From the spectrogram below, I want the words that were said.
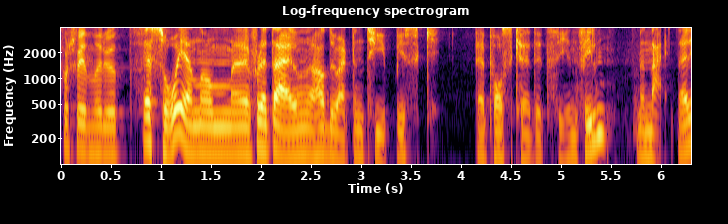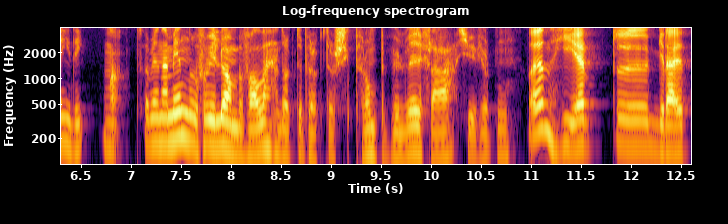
forsvinner ut. Jeg så gjennom eh, For dette er jo, hadde jo vært en typisk eh, post-credit-scene-film. Men nei, det er ingenting. Nei. Så Benjamin, hvorfor vil du anbefale Dr. Proctors prompepulver fra 2014? Det er en helt uh, greit,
